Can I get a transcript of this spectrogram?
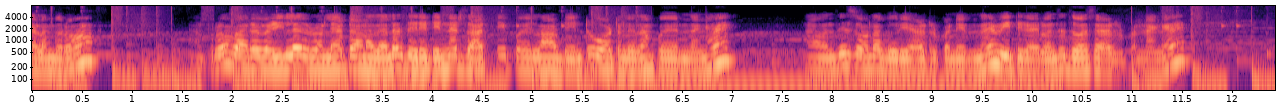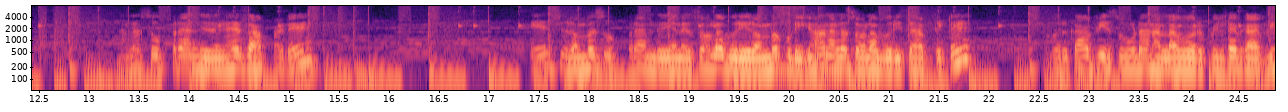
கிளம்புறோம். அப்புறம் வர வழியில் லேட்டானதால் லேட் ஆனதால் சரி டின்னர் சாப்பிட்டே போயிடலாம் அப்படின்ட்டு ஹோட்டலுக்கு தான் போயிருந்தேங்க. நான் வந்து சோலாபூரி ஆர்டர் பண்ணியிருந்தேன். வீட்டுக்கார் வந்து தோசை ஆர்டர் பண்ணாங்க. நல்லா சூப்பராக இருந்ததுங்க சாப்பாடு. டேஸ்ட் ரொம்ப சூப்பராக இருந்தது. எனக்கு சோலாபூரி ரொம்ப பிடிக்கும். அதனால் சோலாபூரி சாப்பிட்டுட்டு ஒரு காஃபி சூடாக நல்லா ஒரு ஃபில்டர் காஃபி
